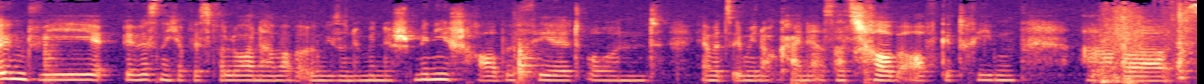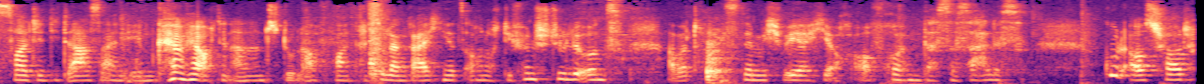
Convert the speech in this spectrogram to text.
irgendwie, wir wissen nicht, ob wir es verloren haben, aber irgendwie so eine Mini-Schraube fehlt. Und wir haben jetzt irgendwie noch keine Ersatzschraube aufgetrieben. Aber sollte die da sein, eben können wir auch den anderen Stuhl aufbauen. So lange reichen jetzt auch noch die fünf Stühle uns. Aber trotzdem, ich will ja hier auch aufräumen, dass das alles gut ausschaut.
